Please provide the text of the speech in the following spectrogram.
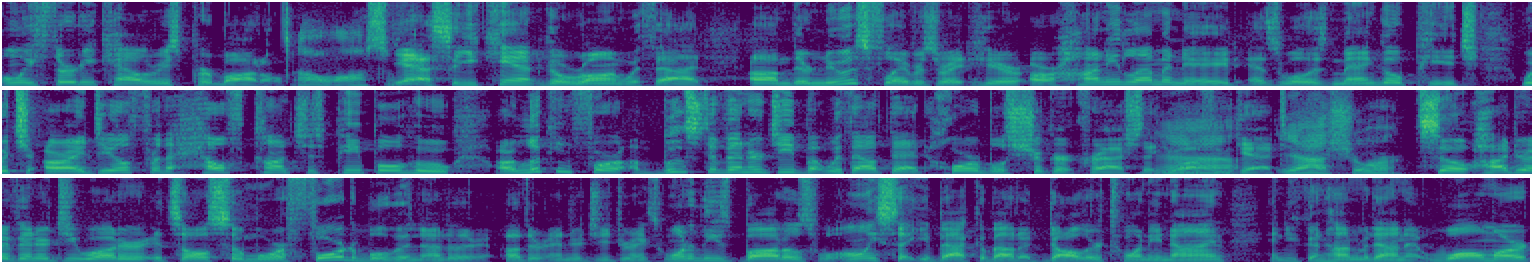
only 30 calories per bottle. Oh, awesome. Yeah, so you can't go wrong with that. Um, their newest flavors right here are honey lemonade as well as mango peach, which are ideal for the health-conscious people who are looking for a boost of energy, but without that horrible sugar crash that you often get. yeah, sure. So HYDRIVE Energy Water, it's also more affordable than other, other energy drinks. One of these bottles will only set you back about $1.29, and you can hunt them down at Walmart,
